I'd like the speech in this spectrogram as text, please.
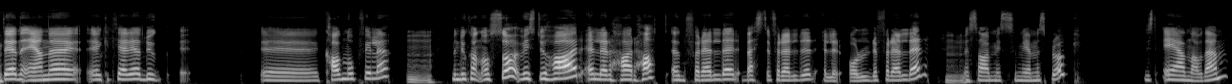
Det er det ene eh, kriteriet du eh, kan oppfylle. Mm. Men du kan også, hvis du har eller har hatt en forelder, besteforelder eller oldeforelder Mm. med samisk som hjemmespråk, hvis én av dem,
